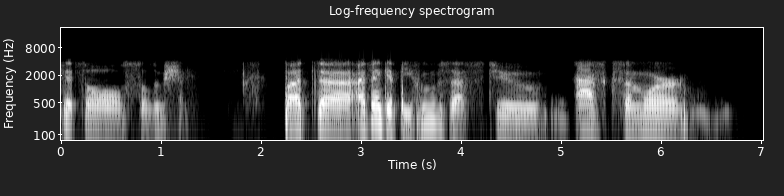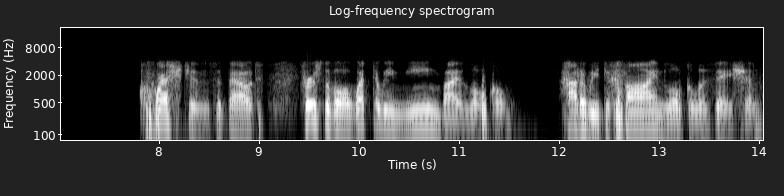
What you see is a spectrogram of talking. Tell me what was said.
fits all solution. But uh, I think it behooves us to ask some more questions about first of all, what do we mean by local? How do we define localization?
